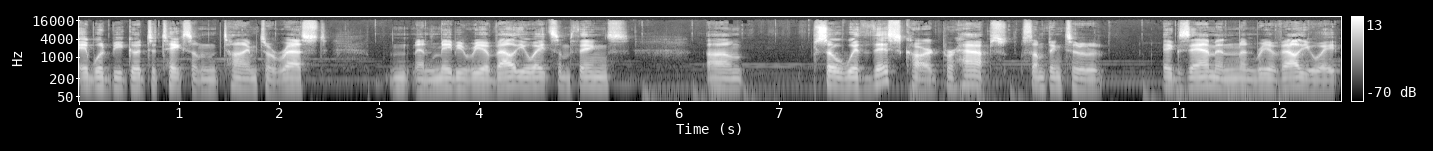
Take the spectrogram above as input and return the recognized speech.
it would be good to take some time to rest and maybe reevaluate some things. Um, so, with this card, perhaps something to examine and reevaluate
